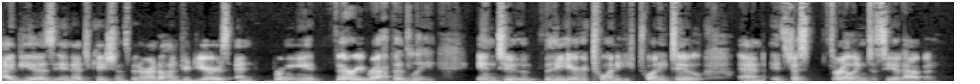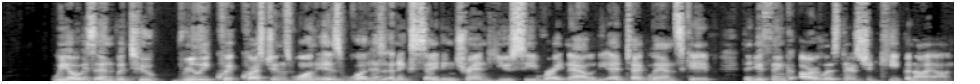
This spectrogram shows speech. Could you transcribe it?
ideas in education, it's been around 100 years, and bringing it very rapidly into the year 2022. And it's just thrilling to see it happen. We always end with two really quick questions. One is what is an exciting trend you see right now in the edtech landscape that you think our listeners should keep an eye on?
